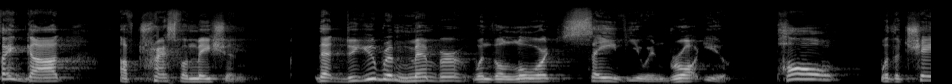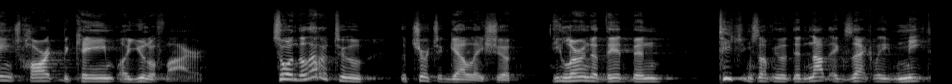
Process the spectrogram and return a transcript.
thank God of transformation. That do you remember when the Lord saved you and brought you? Paul, with a changed heart, became a unifier. So in the letter to the church at Galatia, he learned that they had been teaching something that did not exactly meet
